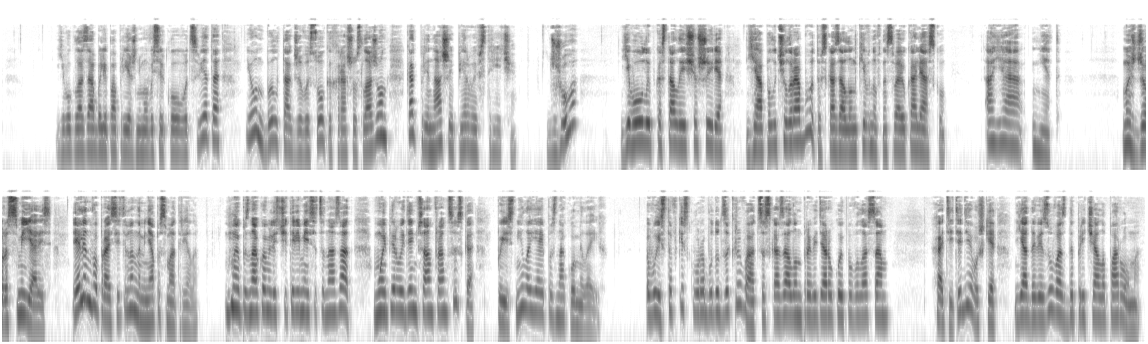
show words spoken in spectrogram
Его глаза были по-прежнему василькового цвета, и он был так же высок и хорошо сложен, как при нашей первой встрече. «Джо?» Его улыбка стала еще шире. «Я получил работу», — сказал он, кивнув на свою коляску. «А я нет». Мы с Джо рассмеялись. Эллен вопросительно на меня посмотрела. «Мы познакомились четыре месяца назад, в мой первый день в Сан-Франциско», — пояснила я и познакомила их. «Выставки скоро будут закрываться», — сказал он, проведя рукой по волосам. «Хотите, девушки, я довезу вас до причала парома».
